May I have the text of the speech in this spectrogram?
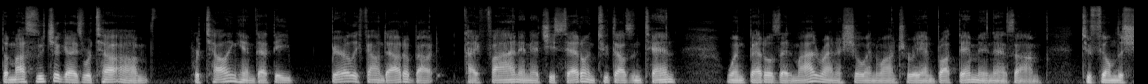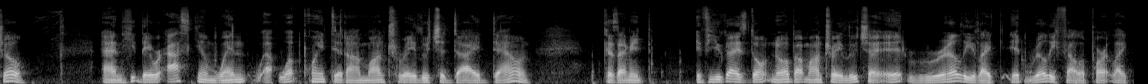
the Mas Lucha guys were, tell, um, were telling him that they barely found out about Caifan and Hechicero in 2010 when Perros del Mal ran a show in Monterrey and brought them in as um, to film the show. And he, they were asking him when, at what point did uh, Monterrey Lucha die down? Because I mean, if you guys don't know about Monterrey Lucha, it really like it really fell apart. Like,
